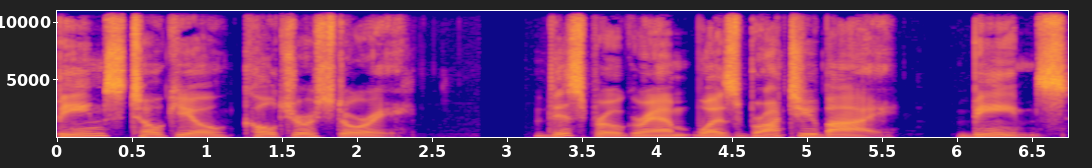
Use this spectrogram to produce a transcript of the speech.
Beams Tokyo Culture Story. This program was brought to you by Beams.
